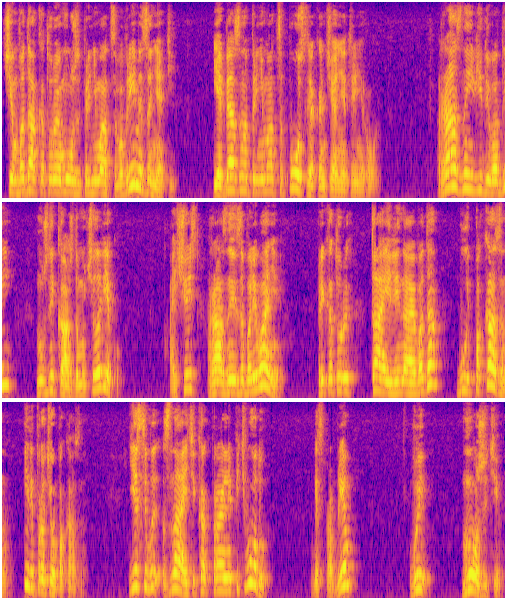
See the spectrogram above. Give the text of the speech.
чем вода, которая может приниматься во время занятий. И обязана приниматься после окончания тренировок. Разные виды воды нужны каждому человеку. А еще есть разные заболевания, при которых та или иная вода будет показана или противопоказана. Если вы знаете, как правильно пить воду, без проблем, вы можете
